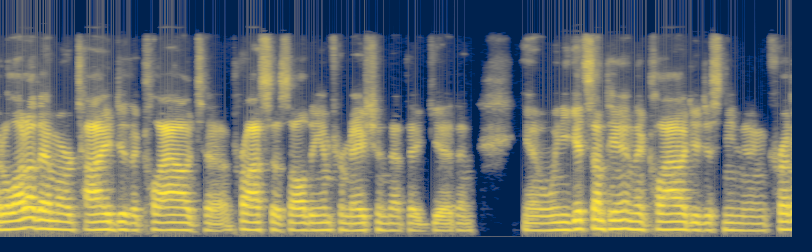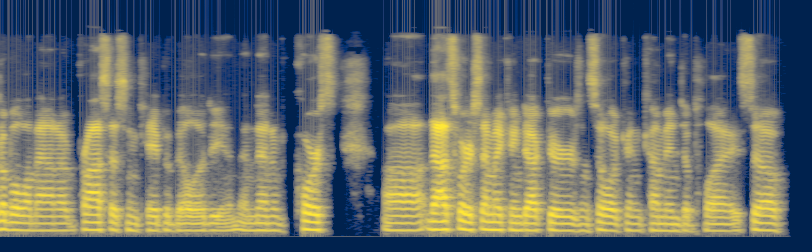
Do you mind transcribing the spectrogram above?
but a lot of them are tied to the cloud to process all the information that they get. And you know when you get something in the cloud you just need an incredible amount of processing capability. And, and then of course uh, that's where semiconductors and silicon come into play. So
